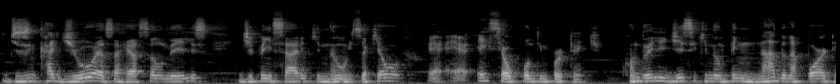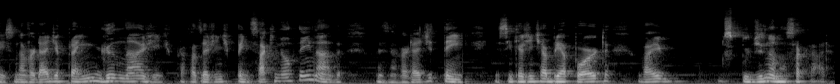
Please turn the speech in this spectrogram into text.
desencadeou essa reação deles de pensarem que não, isso aqui é, o, é, é esse é o ponto importante. Quando ele disse que não tem nada na porta, isso na verdade é para enganar a gente, para fazer a gente pensar que não tem nada, mas na verdade tem. E assim que a gente abrir a porta, vai explodir na nossa cara.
